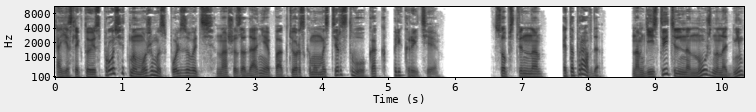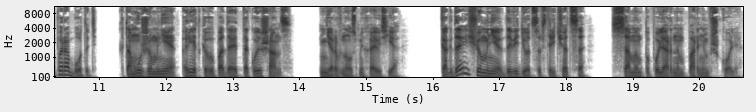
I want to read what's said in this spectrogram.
А если кто и спросит, мы можем использовать наше задание по актерскому мастерству как прикрытие. Собственно, это правда. Нам действительно нужно над ним поработать. К тому же мне редко выпадает такой шанс. Нервно усмехаюсь я. Когда еще мне доведется встречаться с самым популярным парнем в школе?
